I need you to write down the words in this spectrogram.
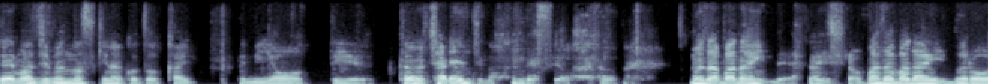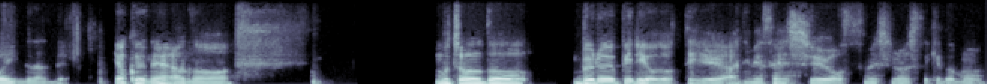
で、まあ自分の好きなことを書いてみようっていう、ただチャレンジの本ですよ。あの、学ばないんで、何しろ。学ばないドローイングなんで。よくね、あの、もうちょうど、ブルーピリオドっていうアニメ先週お勧めしましたけども、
